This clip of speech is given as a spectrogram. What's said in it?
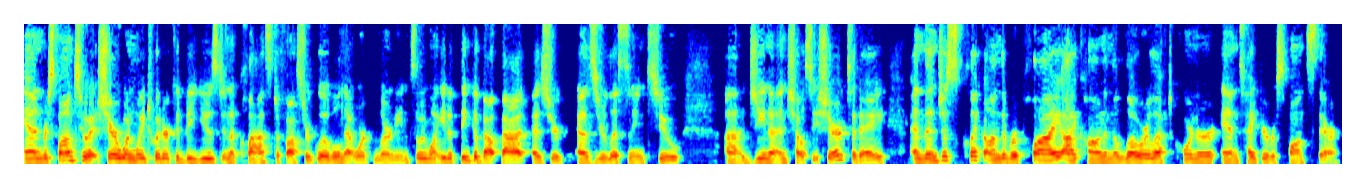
and respond to it. Share one way Twitter could be used in a class to foster global network learning. So we want you to think about that as you're, as you're listening to uh, Gina and Chelsea share today. And then just click on the reply icon in the lower left corner and type your response there.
